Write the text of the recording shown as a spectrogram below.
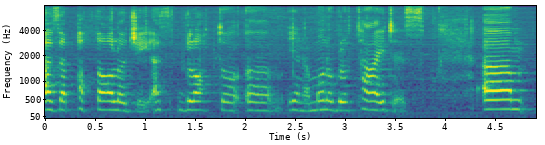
as a pathology, as glotto, uh, you know, monoglottitis. Um,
